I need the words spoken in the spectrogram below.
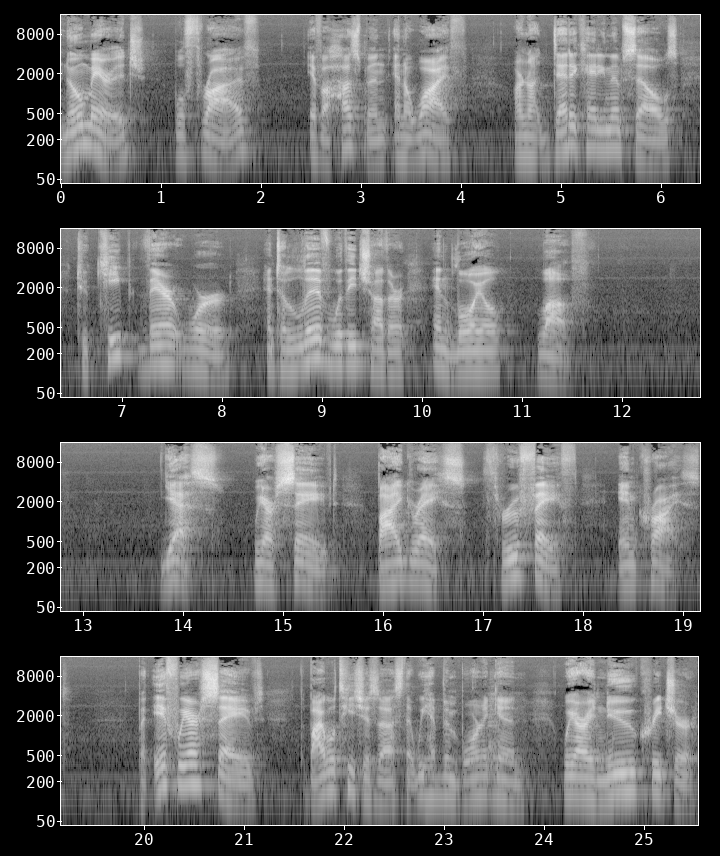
No marriage will thrive if a husband and a wife are not dedicating themselves to keep their word and to live with each other in loyal love. Yes, we are saved by grace through faith in Christ. But if we are saved, the Bible teaches us that we have been born again. We are a new creature.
